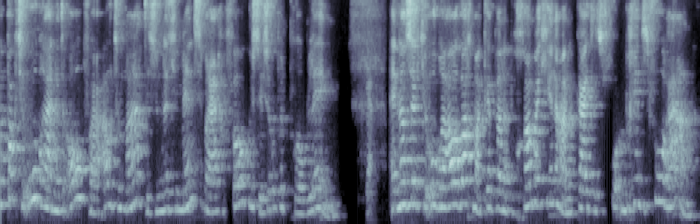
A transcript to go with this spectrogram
dan pakt je oerbrein het over automatisch, omdat je mensenbrein gefocust is op het probleem. Ja. En dan zegt je oerbrein, oh wacht maar, ik heb wel een programmaatje, nou dan kijkt het voor, begint het vooraan.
